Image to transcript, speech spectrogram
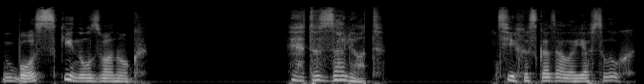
Босс скинул звонок. «Это залет», – тихо сказала я вслух,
